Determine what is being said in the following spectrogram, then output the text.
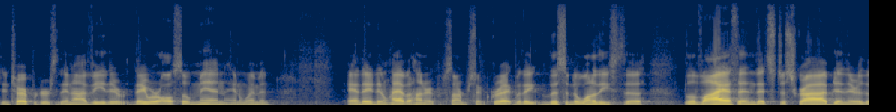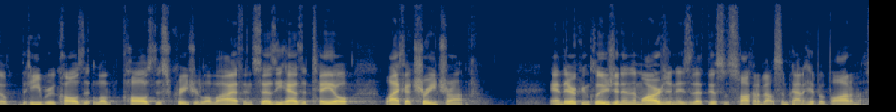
interpreters of the NIV, they were also men and women, and they didn't have it 100% correct. But they listened to one of these, the, the Leviathan that's described in there. The, the Hebrew calls it calls this creature Leviathan. Says he has a tail like a tree trunk, and their conclusion in the margin is that this was talking about some kind of hippopotamus.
